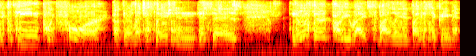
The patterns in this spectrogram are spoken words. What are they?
16.4 of their legislation, it says no third party rights violated by this agreement.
